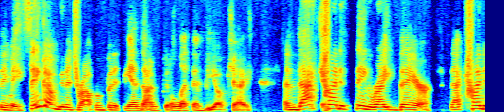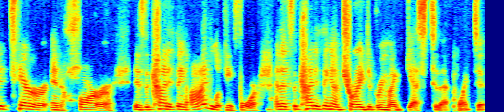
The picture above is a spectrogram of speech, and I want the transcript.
They may think I'm going to drop them, but at the end, I'm going to let them be okay. And that kind of thing right there, that kind of terror and horror is the kind of thing I'm looking for. And that's the kind of thing I'm trying to bring my guests to that point to.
